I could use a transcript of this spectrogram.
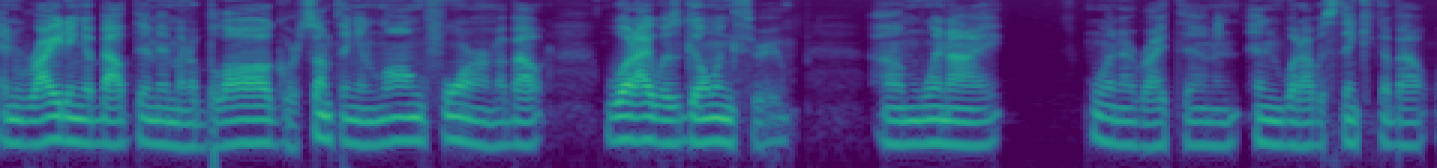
and writing about them in a blog or something in long form about what I was going through um, when I when I write them and, and what I was thinking about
